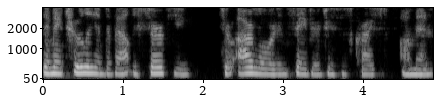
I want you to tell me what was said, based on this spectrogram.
they may truly and devoutly serve you through our Lord and Savior Jesus Christ. Amen.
